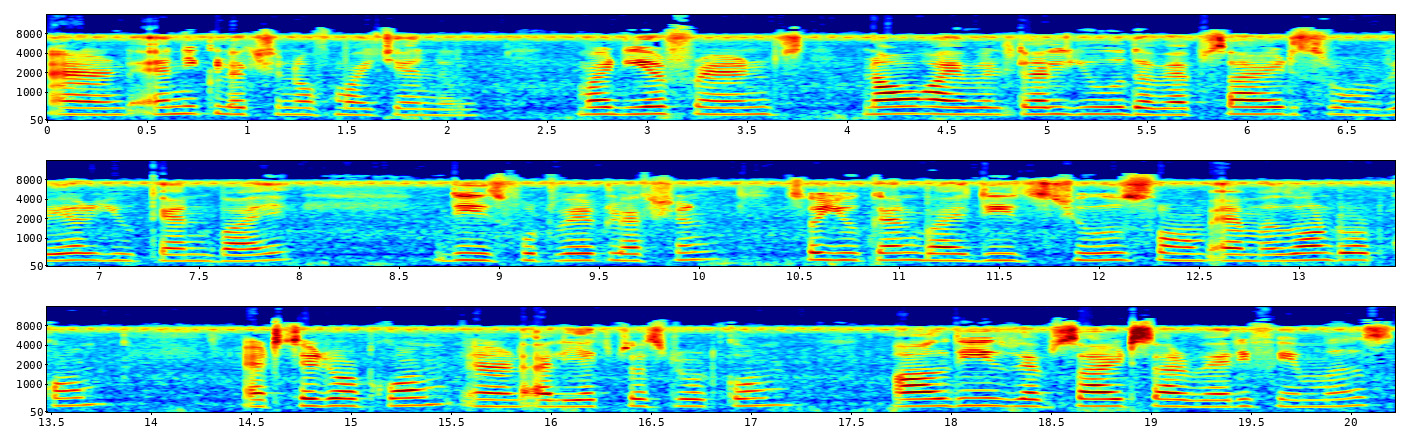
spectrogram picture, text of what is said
and any collection of my channel. My dear friends, now I will tell you the websites from where you can buy these footwear collection. So you can buy these shoes from amazon.com, etsy.com and aliexpress.com. All these websites are very famous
